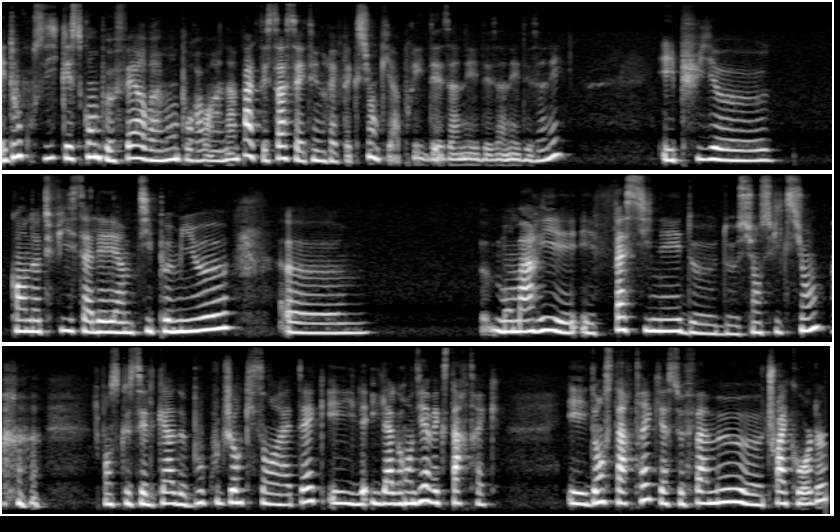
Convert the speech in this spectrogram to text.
Et donc on se dit qu'est-ce qu'on peut faire vraiment pour avoir un impact? Et ça, ça a été une réflexion qui a pris des années, des années, des années. Et puis euh, quand notre fils allait un petit peu mieux, mon mari est, fasciné de, science-fiction. Je pense que c'est le cas de beaucoup de gens qui sont dans la tech et il, a grandi avec Star Trek. Et dans Star Trek, il y a ce fameux euh, tricorder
